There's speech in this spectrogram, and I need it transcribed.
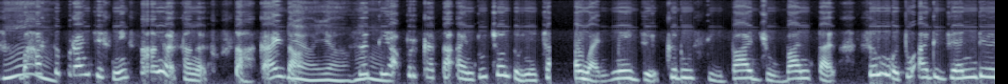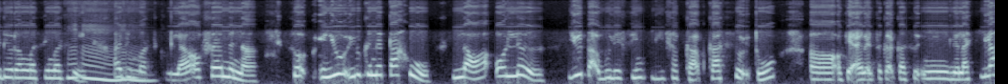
Hmm. Bahasa Perancis ni sangat-sangat susah, Kak Aizah. Yeah, yeah. Hmm. Setiap perkataan tu contohnya cawan, meja, kerusi, baju, bantal, semua tu ada gender dia orang masing-masing. Hmm. Ada masculine or feminine. So you you kena tahu la or le you tak boleh simply cakap kasut tu uh, okay I nak cakap kasut ni lelaki lah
